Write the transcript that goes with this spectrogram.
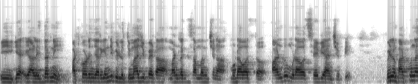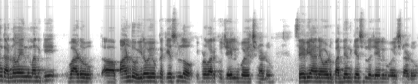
ఈ గే- వాళ్ళిద్దరిని పట్టుకోవడం జరిగింది. వీళ్ళు తిమాజిపేట మండలంకి సంబంధించిన ముడావత్ పాండు ముడావత్ సేవియా అని చెప్పి. వీళ్ళని పట్టుకున్నాక అర్థమైంది మనకి వాడు పాండు ఇరవై ఒక్క కేసుల్లో ఇప్పటి వరకు జైలుకు పోయి వచ్చినాడు. సేవియా అనేవాడు పద్దెనిమిది కేసుల్లో జైలుకు పోయి వచ్చినాడు.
